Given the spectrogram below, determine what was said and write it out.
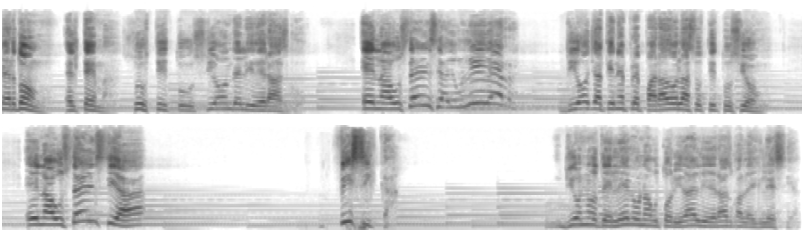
Perdón, el tema, sustitución de liderazgo. En ausencia de un líder, Dios ya tiene preparado la sustitución. En ausencia física, Dios nos delega una autoridad de liderazgo a la iglesia.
